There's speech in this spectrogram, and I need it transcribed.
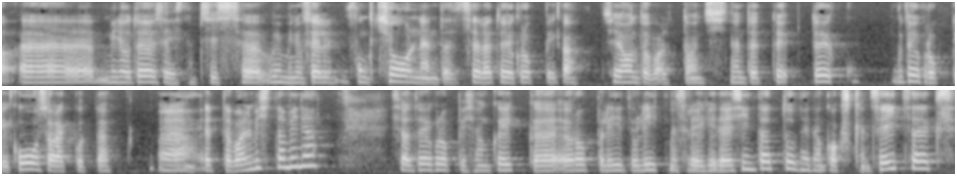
äh, minu töö seisneb siis või minu selline funktsioon nende, selle töögrupiga seonduvalt on siis nende töö, töö, töögrupi koosolekute äh, ettevalmistamine. seal töögrupis on kõik Euroopa Liidu liikmesriigid esindatud, neid on kakskümmend seitse, eks,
